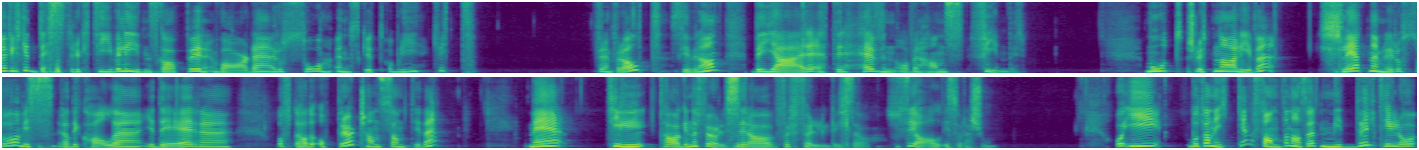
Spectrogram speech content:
Men hvilke destruktive lidenskaper var det Rousseau ønsket å bli kvitt? Fremfor alt, skriver han, begjæret etter hevn over hans fiender. Mot slutten av livet slet nemlig Rousseau, hvis radikale ideer eh, ofte hadde opprørt hans samtidig, med tiltagende følelser av forfølgelse og sosial isolasjon. Og I botanikken fant han altså et middel til å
